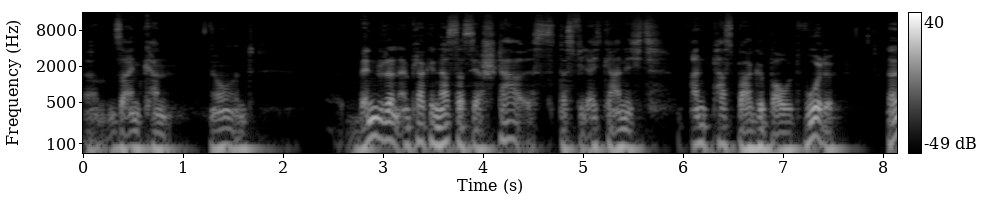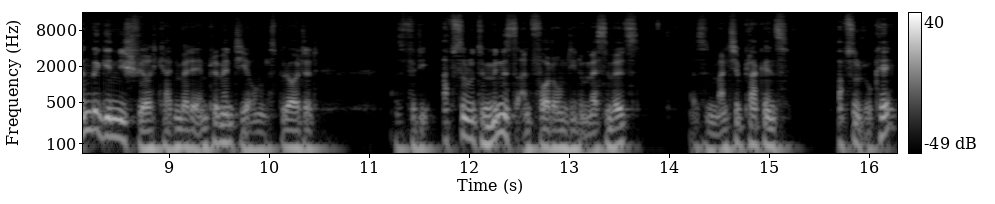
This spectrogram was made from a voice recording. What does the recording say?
ähm, sein kann. Ja, und wenn du dann ein Plugin hast, das sehr starr ist, das vielleicht gar nicht anpassbar gebaut wurde, dann beginnen die Schwierigkeiten bei der Implementierung. Das bedeutet, also für die absolute Mindestanforderung, die du messen willst, das sind manche Plugins absolut okay,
